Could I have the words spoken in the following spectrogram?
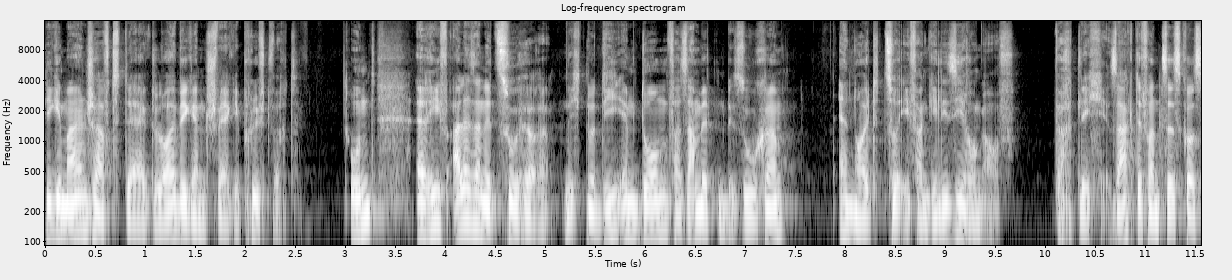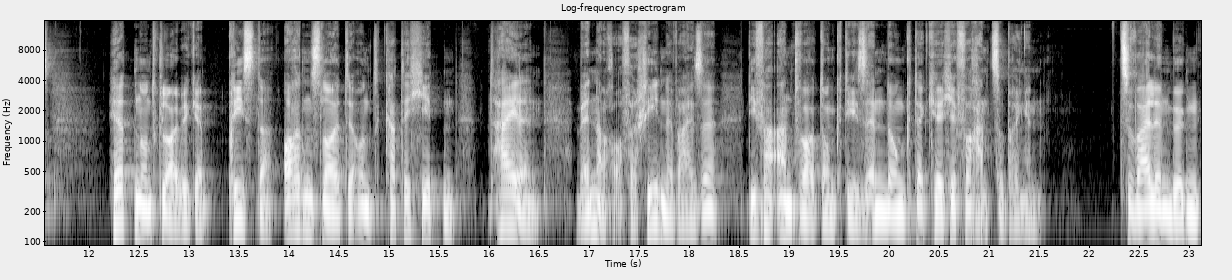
die Gemeinschaft der Gläubigen schwer geprüft wird. Und er rief alle seine Zuhörer, nicht nur die im Dom versammelten Besucher, erneut zur Evangelisierung auf. Wörtlich sagte Franziskus, Hirten und Gläubige, Priester, Ordensleute und Katecheten teilen, wenn auch auf verschiedene Weise, die Verantwortung, die Sendung der Kirche voranzubringen. Zuweilen mögen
